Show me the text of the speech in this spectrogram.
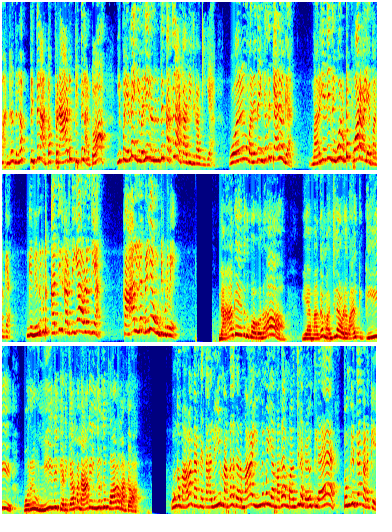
பண்றதெல்லாம் பித்தலாட்டம் பிராடு பித்தலாட்டம். இப்போ என்ன இங்க வெளியே நின்னுட்டு கத்தலாட்டம் ஆடிட்டு இருக்கீங்க ஒரு மரியாதை இங்க இருந்து கிளம்புங்க மரியாதை இந்த ஊரை விட்டு போற வேலையை பாருங்க. இங்க நின்னுக்கிட்டு கத்திட்டு கிடந்தீங்க அவ்வளவுதான். காலைல வெளியே ஊட்டி விடுவேன். நாங்க எதுக்கு போகணும்? என் மக மஞ்சளாவோட வாழ்க்கைக்கு ஒரு நீதி கிடைக்காம நாங்க இங்கிருந்து போக மாட்டோம். உங்க மாமா கட்டின தாலி மங்களகரமா இன்னும் என் மகன் மஞ்சள கழுத்துல தொங்கிட்டு தான் கிடக்கு.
